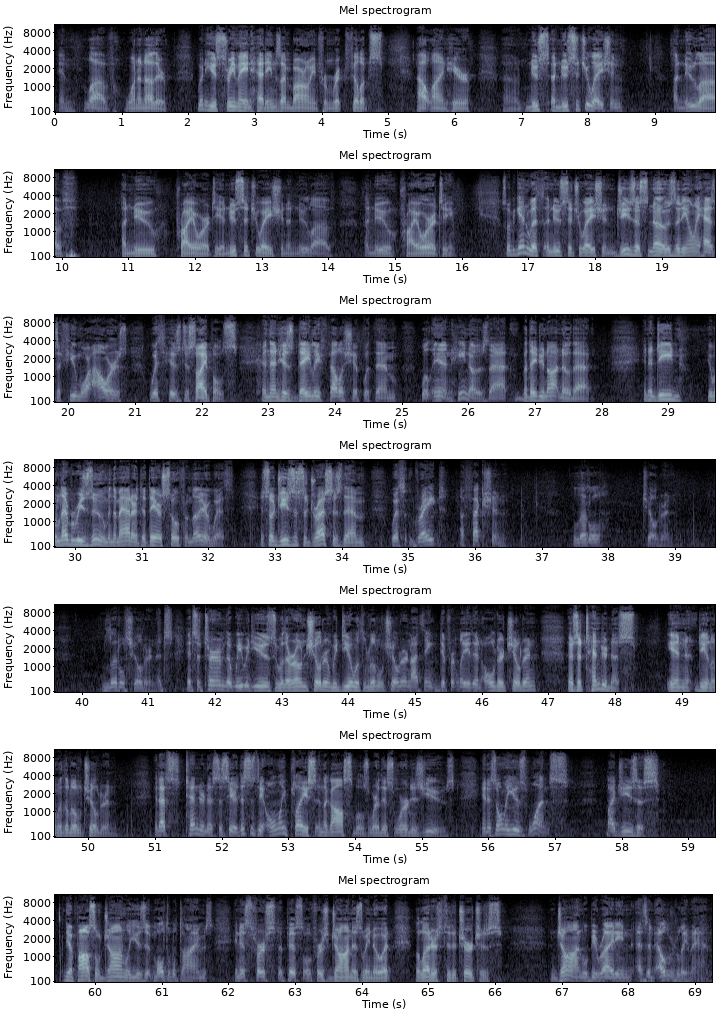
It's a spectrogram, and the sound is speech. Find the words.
and love one another. I'm going to use three main headings. I'm borrowing from Rick Phillips' outline here uh, new, a new situation, a new love, a new priority. A new situation, a new love, a new priority. So we begin with a new situation. Jesus knows that he only has a few more hours with his disciples, and then his daily fellowship with them will end. He knows that, but they do not know that. And indeed, it will never resume in the manner that they are so familiar with. And so Jesus addresses them with great affection little children. Little children. It's, it's a term that we would use with our own children. We deal with little children, I think, differently than older children. There's a tenderness in dealing with the little children. And that's tenderness is here. This is the only place in the Gospels where this word is used. And it's only used once by Jesus. The Apostle John will use it multiple times in his first epistle, First John as we know it, the letters to the churches. John will be writing as an elderly man.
